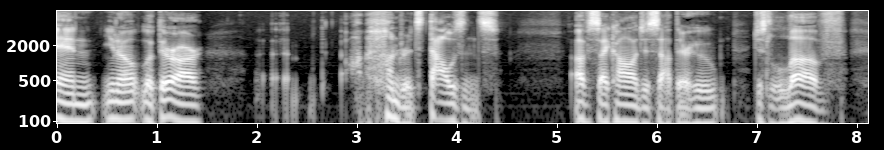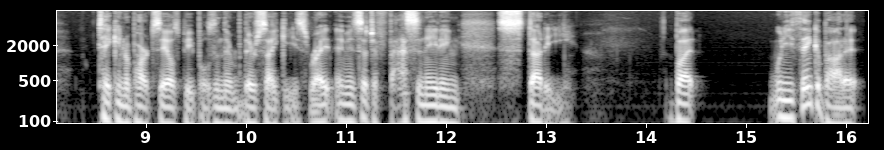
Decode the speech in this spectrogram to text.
And, you know, look, there are uh, hundreds, thousands of psychologists out there who just love taking apart salespeople's and their, their psyches, right? I mean, it's such a fascinating study. But when you think about it,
